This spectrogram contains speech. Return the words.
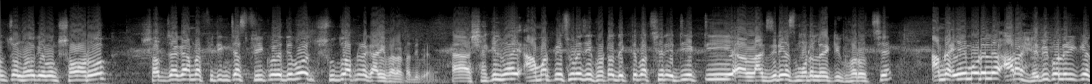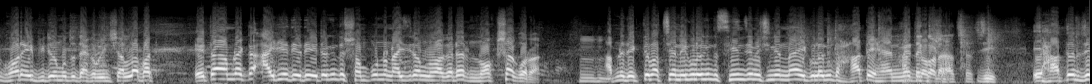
অঞ্চল হোক এবং শহর হোক সব জায়গায় আমরা ফিটিং চার্জ ফ্রি করে দেবো শুধু আপনার গাড়ি ভাড়াটা দিবেন। হ্যাঁ, শাকিল ভাই আমার পেছনে যে ঘরটা দেখতে পাচ্ছেন এটি একটি লাক্সারিয়াস মডেলের একটি ঘর হচ্ছে। আমরা এই মডেলের আরও হেভি কোয়ালিটির ঘর এই ভিডিওর মধ্যে দেখাবো ইনশাল্লাহ বাট এটা আমরা একটা আইডিয়া দিয়ে দিই এটা কিন্তু সম্পূর্ণ নাইজেরিয়ান লোহাঘাটের নকশা করা। আপনি দেখতে পাচ্ছেন এগুলো কিন্তু সিএনজি মেশিনের না এগুলো কিন্তু হাতে হ্যান্ডমেড করা, আচ্ছা, আচ্ছা। জি এই হাতের যে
